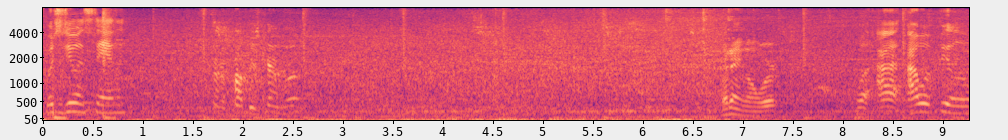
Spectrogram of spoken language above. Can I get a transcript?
What you doing, Stanley? Trying to pop this camera up. That ain't gonna work. Well, I, I would feel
